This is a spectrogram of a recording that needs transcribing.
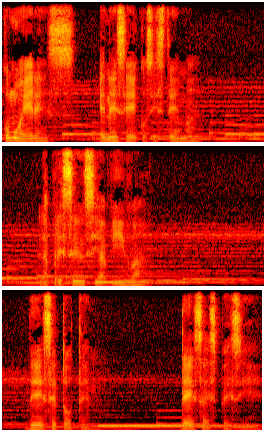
cómo eres en ese ecosistema, la presencia viva de ese tótem, de esa especie.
